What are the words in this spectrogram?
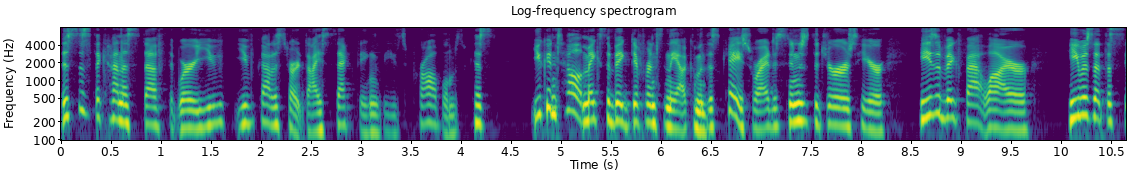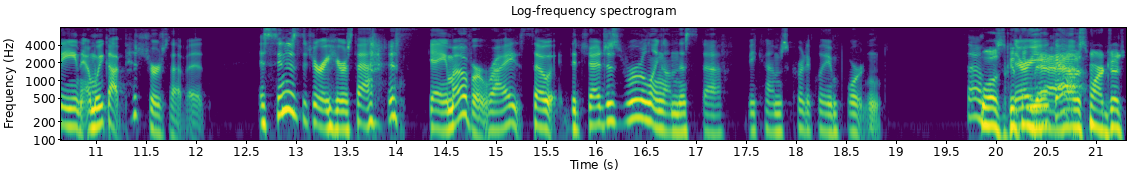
This is the kind of stuff that where you you've got to start dissecting these problems because you can tell it makes a big difference in the outcome of this case, right? As soon as the jurors hear he's a big fat liar, he was at the scene, and we got pictures of it. As soon as the jury hears that, it's game over, right? So the judge's ruling on this stuff becomes critically important. So Well, it's a good thing you to have a smart judge.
